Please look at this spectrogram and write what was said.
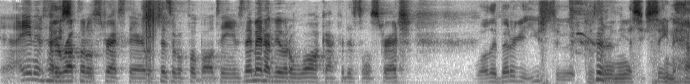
Yeah, A&M's had a rough little stretch there with physical football teams. They may not be able to walk after this little stretch. well they better get used to it because they're in the SEC now.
